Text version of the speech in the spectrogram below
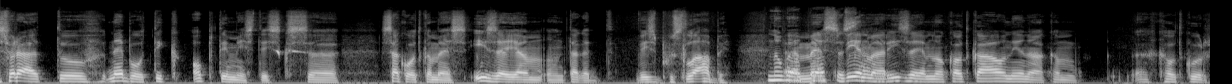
es varētu nebūt tik optimistisks, uh, sakot, ka mēs izējam un tagad viss būs labi. Nu, uh, mēs vienmēr izējam no kaut kā un ienākam uh, kaut kur,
